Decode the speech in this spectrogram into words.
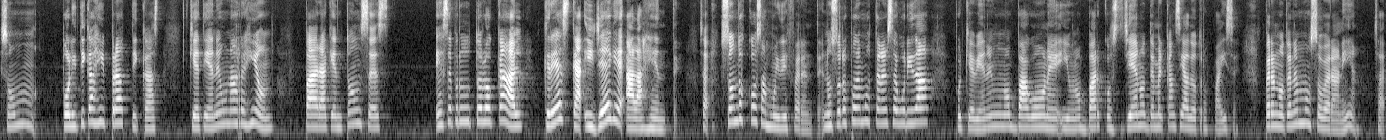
son políticas y prácticas que tiene una región para que entonces ese producto local crezca y llegue a la gente. O sea, son dos cosas muy diferentes. Nosotros podemos tener seguridad porque vienen unos vagones y unos barcos llenos de mercancía de otros países, pero no tenemos soberanía. O sea,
